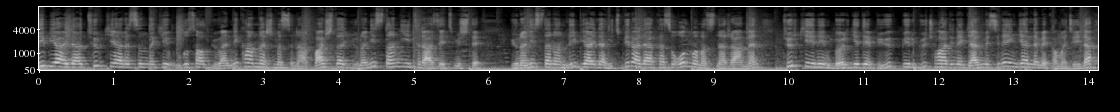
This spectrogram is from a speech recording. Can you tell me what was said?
Libya ile Türkiye arasındaki ulusal güvenlik anlaşmasına başta Yunanistan itiraz etmişti. Yunanistan'ın Libya ile hiçbir alakası olmamasına rağmen Türkiye'nin bölgede büyük bir güç haline gelmesini engellemek amacıyla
